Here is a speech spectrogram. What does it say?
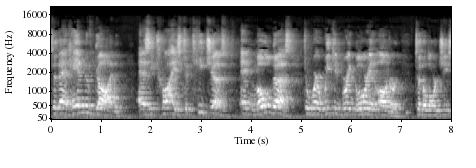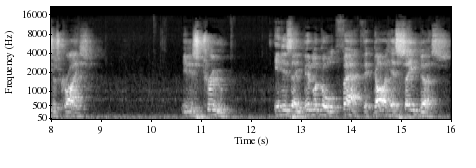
to that hand of God as He tries to teach us and mold us to where we can bring glory and honor to the Lord Jesus Christ. It is true. It is a biblical fact that God has saved us.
